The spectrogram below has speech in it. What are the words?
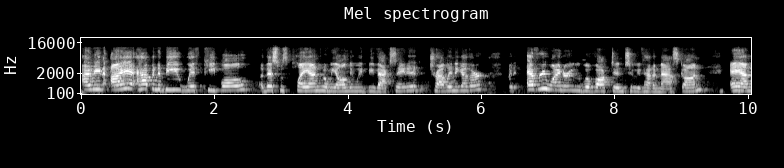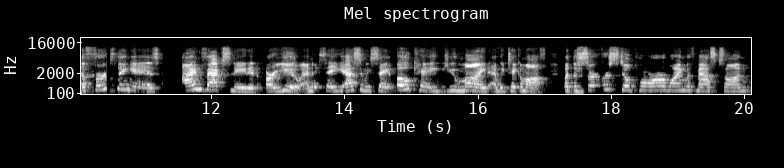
I mean, I happen to be with people. This was planned when we all knew we'd be vaccinated, traveling together. But every winery we've walked into, we've had a mask on. And the first thing is, I'm vaccinated. Are you? And they say yes. And we say, okay, do you mind? And we take them off. But the mm-hmm. servers still pour our wine with masks on,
